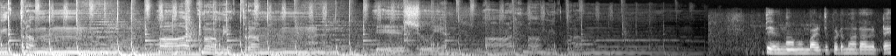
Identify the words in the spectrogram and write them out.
ആത്മമിത്രം ആത്മമിത്രം. ആത്മമിത്രം. ദൈവനാമം വാഴ്ത്തപ്പെടുമാറാകട്ടെ.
